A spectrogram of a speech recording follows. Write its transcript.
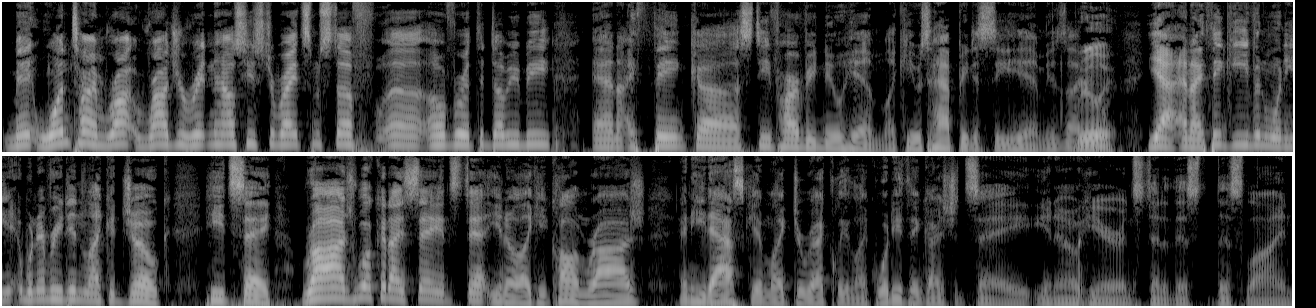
one time, Ro- Roger Rittenhouse used to write some stuff uh, over at the WB, and I think uh, Steve Harvey knew him. Like he was happy to see him. He's like, Really? yeah. And I think even when he, whenever he didn't like a joke, he'd say, "Raj, what could I say instead?" You know, like he'd call him Raj, and he'd ask him like directly, like, "What do you think I should say?" You know, here instead of this this line.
